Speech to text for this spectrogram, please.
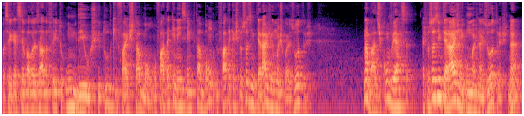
Você quer ser valorizado feito um Deus, que tudo que faz está bom. O fato é que nem sempre está bom. O fato é que as pessoas interagem umas com as outras na base de conversa. As pessoas interagem umas nas outras, né?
